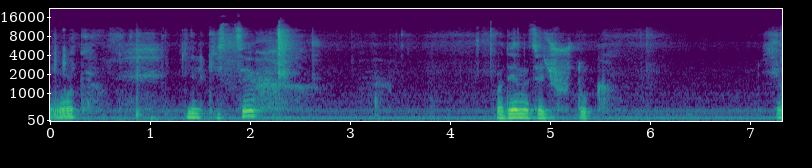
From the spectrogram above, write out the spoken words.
От кількість цих 11 штук. Все.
